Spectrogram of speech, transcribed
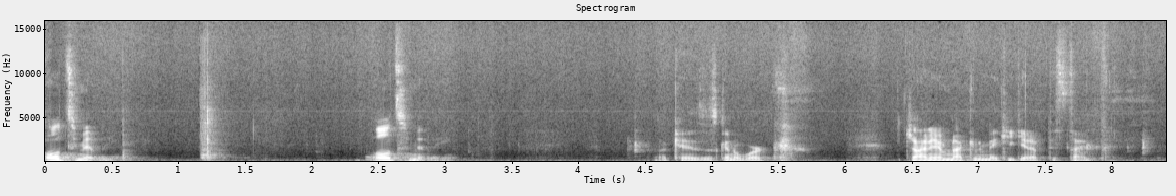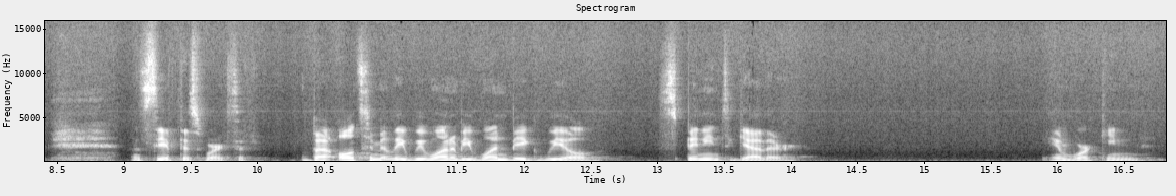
Ultimately, ultimately, okay, is this going to work? Johnny, I'm not going to make you get up this time. Let's see if this works. If, but ultimately, we want to be one big wheel spinning together and working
